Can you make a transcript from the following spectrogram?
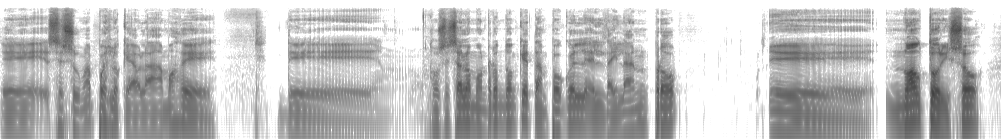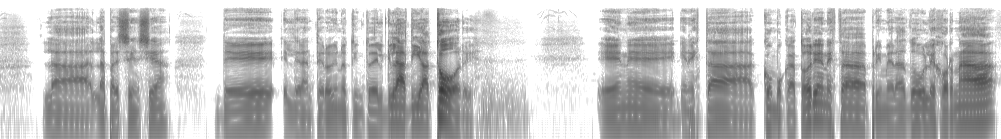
se suma pues lo que hablábamos de, de José Salomón Rondón, que tampoco el, el Pro eh, no autorizó la, la presencia del delantero vinotinto del Gladiatore en, eh, en esta convocatoria, en esta primera doble jornada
